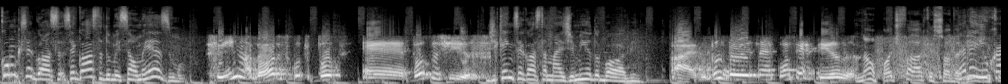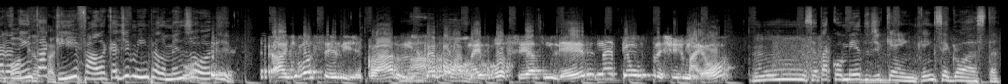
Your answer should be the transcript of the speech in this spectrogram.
Como que você gosta? Você gosta do Missão mesmo? Sim, adoro, escuto to, é, todos os dias. De quem que você gosta mais, de mim ou do Bob? Ah, dos dois, né? Com certeza. Não, pode falar que é só da Peraí, o cara nem não tá aqui, fala que é de mim, pelo menos hoje. Ah, de você, Lígia, claro. Isso que eu ia falar. Mas você, as mulheres, né, tem um prestígio maior. Hum, você tá com medo de quem? Quem que você gosta?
